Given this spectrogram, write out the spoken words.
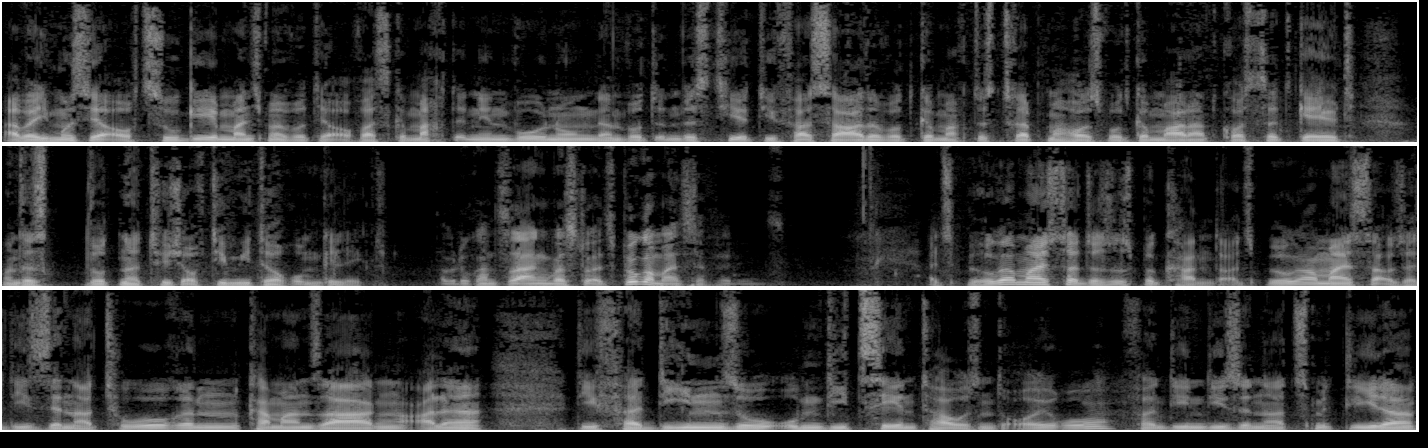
Aber ich muss ja auch zugeben, manchmal wird ja auch was gemacht in den Wohnungen, dann wird investiert, die Fassade wird gemacht, das Treppenhaus wird gemalert, kostet Geld und das wird natürlich auf die Miete auch umgelegt. aber du kannst sagen, was du als Bürgermeister verdienst. Als Bürgermeister, das ist bekannt. Als Bürgermeister, also die Senatoren, kann man sagen, alle, die verdienen so um die 10.000 Euro, verdienen die Senatsmitglieder.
